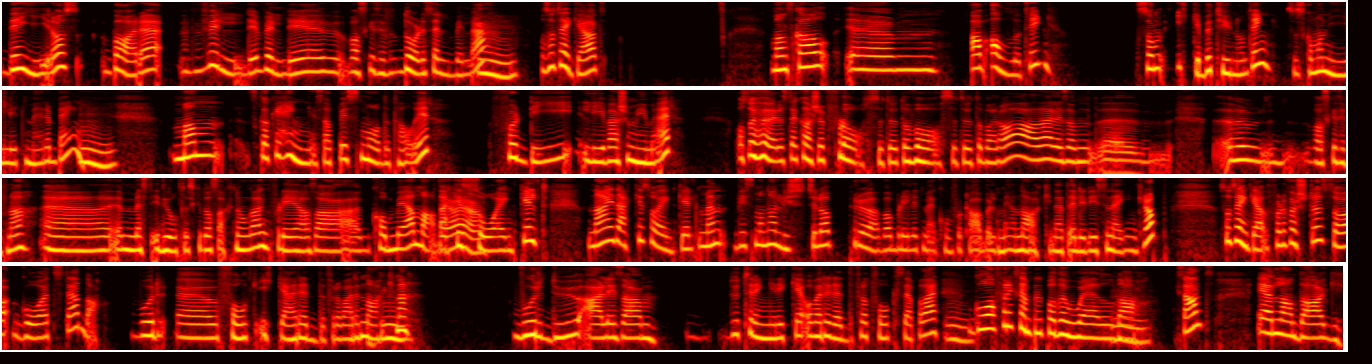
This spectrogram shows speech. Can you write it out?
Det gir oss bare veldig, veldig Hva skal jeg si for et dårlig selvbilde. Mm. Og så tenker jeg at man skal øh, Av alle ting som ikke betyr noen ting, så skal man gi litt mer beng. Mm. Man skal ikke henge seg opp i smådetaljer, fordi livet er så mye mer. Og så høres det kanskje flåsete ut og våsete ut og bare Å, det er liksom øh, øh, Hva skal jeg si for noe? Eh, mest idiotiske du har sagt noen gang. Fordi altså, kom igjen, da. Det er Ja, ikke ja. så enkelt. Nei, det er ikke så enkelt. Men hvis man har lyst til å prøve å bli litt mer komfortabel med nakenhet eller i sin egen kropp, så tenker jeg at for det første så gå et sted, da. Hvor øh, folk ikke er redde for å være nakne. Hvor du er liksom Du trenger ikke å være redd for at folk ser på deg. Mm. Gå for eksempel på The Well, da. Mm. Ikke sant? En eller annen dag.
